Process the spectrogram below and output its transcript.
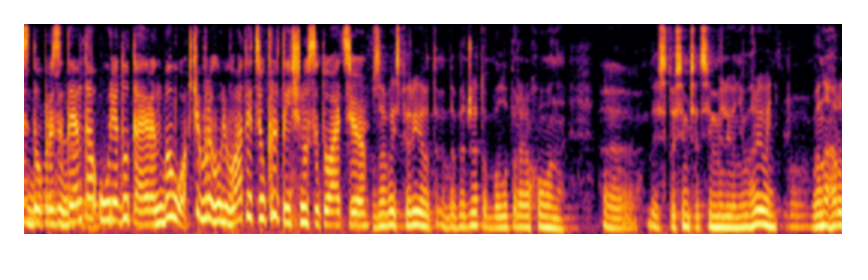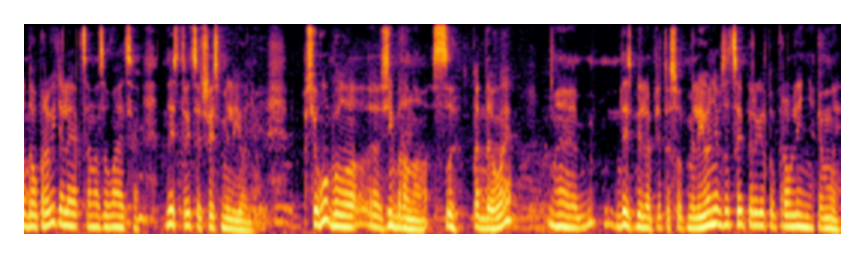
звернулась до президента, уряду та РНБО, щоб врегулювати цю критичну ситуацію. За весь період до бюджету було перераховано е, десь 177 мільйонів гривень. Винагорода управителя, як це називається, десь 36 мільйонів. Всього було е, зібрано з ПДВ е, десь біля 500 мільйонів за цей період управління. Ми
